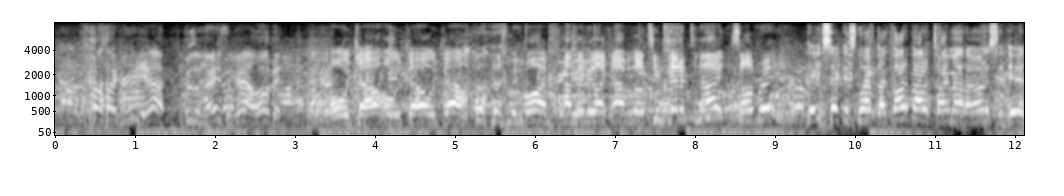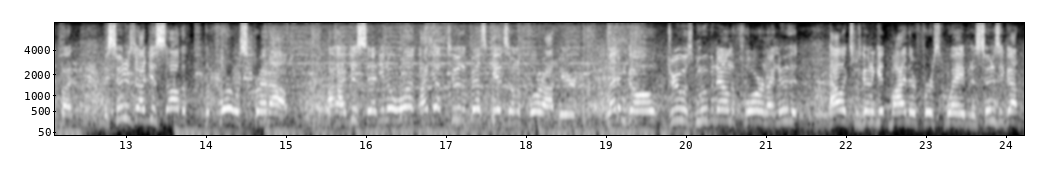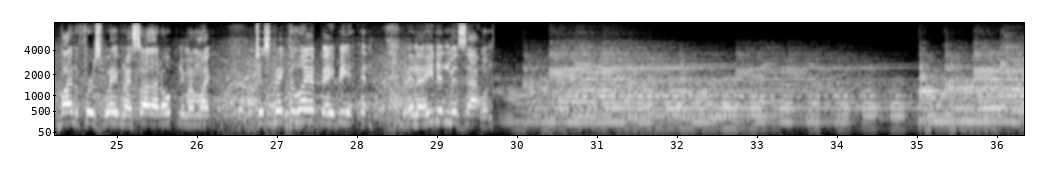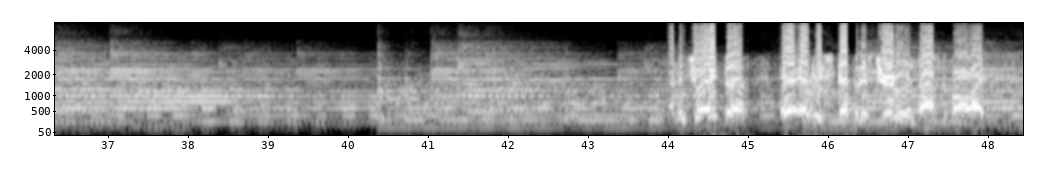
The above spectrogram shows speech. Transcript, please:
Cow, holy cow, holy cow. we won. Uh, maybe like have a little team dinner tonight, celebrate. Eight seconds left. I thought about a timeout. I honestly did. But as soon as I just saw the, the floor was spread out, I, I just said, you know what? I got two of the best kids on the floor out here. Let him go. Drew was moving down the floor, and I knew that Alex was going to get by their first wave. And as soon as he got by the first wave and I saw that opening, I'm like, just make the layup, baby. And, uh, he didn't miss that one. I've enjoyed uh, every step of this journey in basketball. I,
